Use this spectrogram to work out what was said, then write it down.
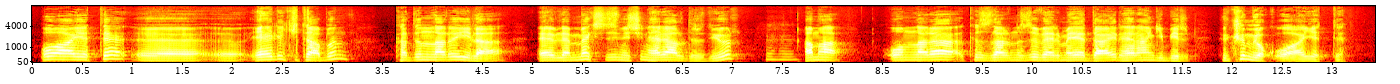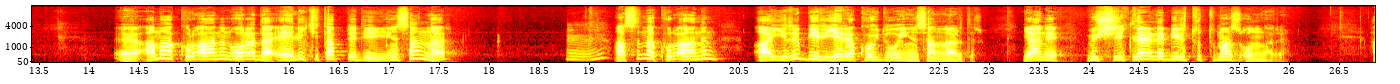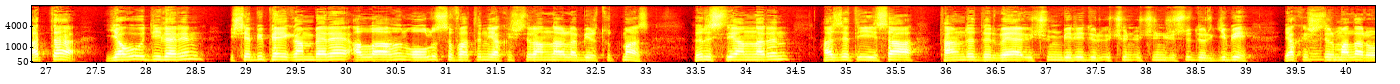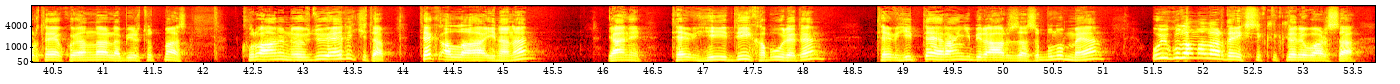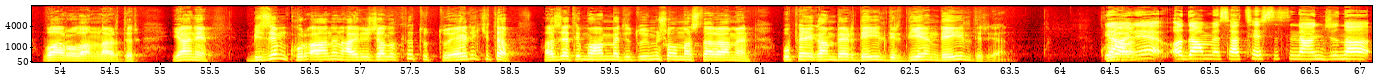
O ayette e, e, ehli kitabın kadınlarıyla evlenmek sizin için helaldir diyor. Ama onlara kızlarınızı vermeye dair herhangi bir hüküm yok o ayette. Ee, ama Kur'an'ın orada ehli kitap dediği insanlar aslında Kur'an'ın ayrı bir yere koyduğu insanlardır. Yani müşriklerle bir tutmaz onları. Hatta Yahudilerin işte bir peygambere Allah'ın oğlu sıfatını yakıştıranlarla bir tutmaz. Hristiyanların Hz. İsa Tanrı'dır veya üçün biridir, üçün üçüncüsüdür gibi yakıştırmalar ortaya koyanlarla bir tutmaz. Kur'an'ın övdüğü ehli kitap tek Allah'a inanan yani tevhidi kabul eden, tevhidde herhangi bir arızası bulunmayan, uygulamalarda eksiklikleri varsa var olanlardır. Yani bizim Kur'an'ın ayrıcalıklı tuttuğu ehli kitap Hz. Muhammed'i duymuş olmasına rağmen bu peygamber değildir diyen değildir yani. Yani adam mesela testis inancına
